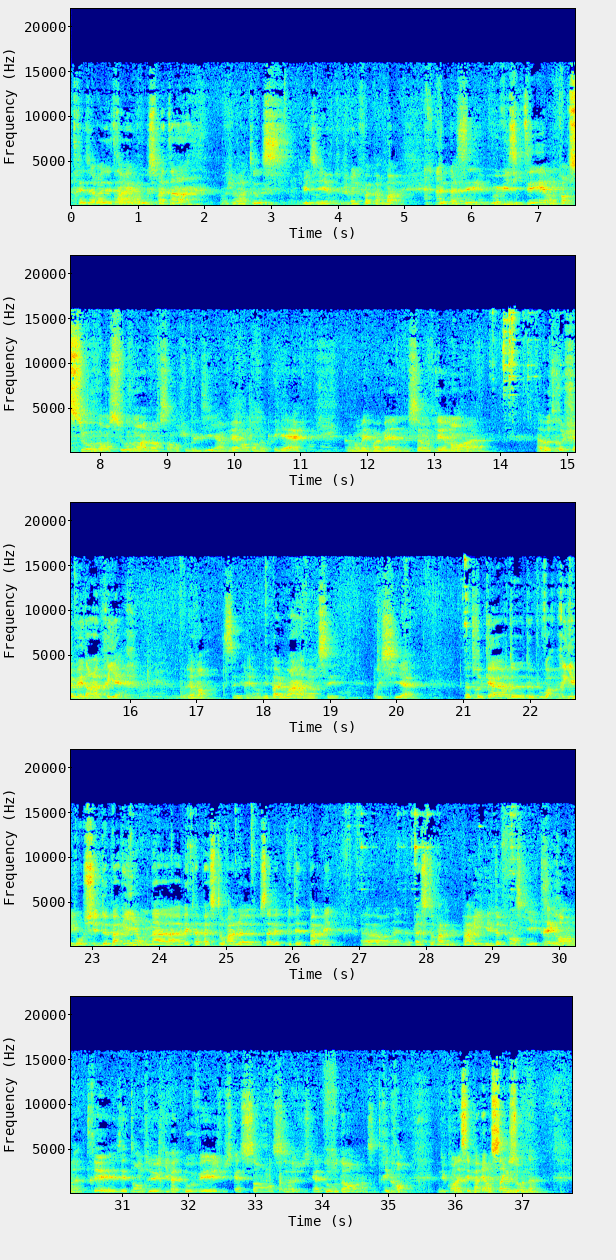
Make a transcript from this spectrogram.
Très heureux d'être avec vous ce matin. Bonjour à tous. Plaisir, toujours une fois par mois, de passer vous visiter. On pense souvent, souvent à Morsan, je vous le dis, hein, vraiment dans nos prières. Comme on et moi-même, nous sommes vraiment à, votre chevet dans la prière. Vraiment. On n'est pas loin, alors c'est aussi à notre cœur de, de pouvoir prier pour le sud de Paris. On a, avec la pastorale, vous savez peut-être pas, mais on a une pastorale Paris-Île-de-France qui est très grande, très étendue, qui va de Beauvais jusqu'à Sens, euh, jusqu'à Dourdan, hein, c'est très grand. Du coup, on a séparé en cinq zones,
